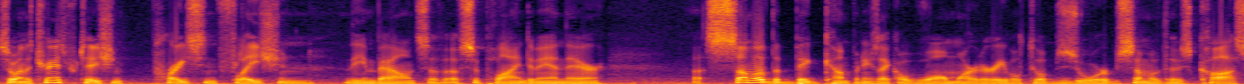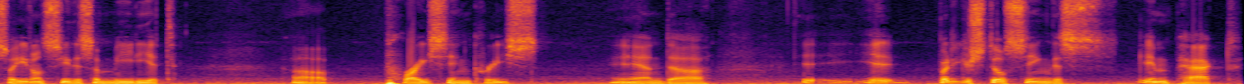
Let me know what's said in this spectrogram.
So, on the transportation price inflation, the imbalance of, of supply and demand there, uh, some of the big companies, like a Walmart, are able to absorb some of those costs. So you don't see this immediate uh, price increase, and uh, it, it, but you're still seeing this impact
